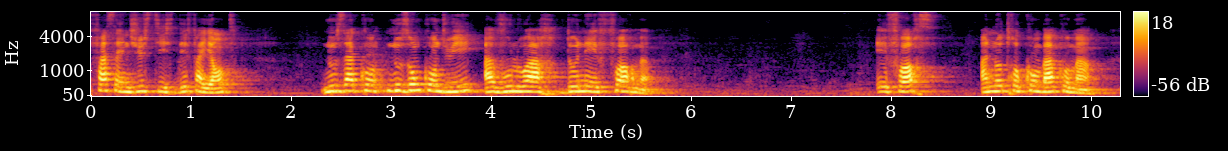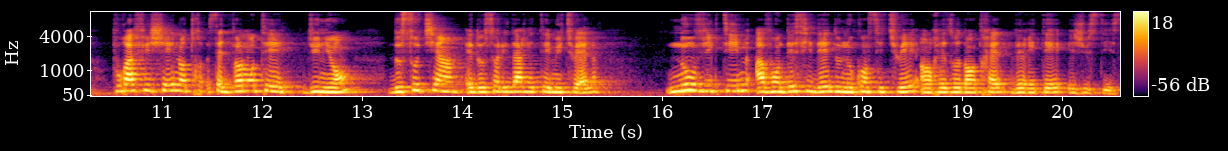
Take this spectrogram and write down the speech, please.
face à une justice défaillante, nous, ont conduit à vouloir donner forme et force à notre combat commun pour afficher cette volonté d'union, de soutien et de solidarité mutuelle. Nous, victimes, avons décidé de nous constituer en réseau d'entraide, vérité et justice.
